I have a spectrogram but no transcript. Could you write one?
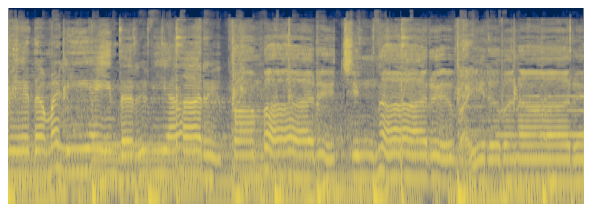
வேதமணி ஐந்தருவியாறு பாம்பாறு சின்னாறு வைரவனாறு.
